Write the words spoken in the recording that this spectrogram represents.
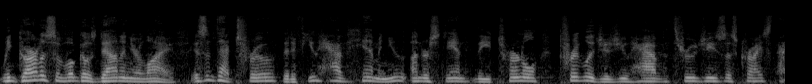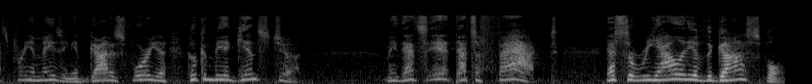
regardless of what goes down in your life, isn't that true? That if you have Him and you understand the eternal privileges you have through Jesus Christ, that's pretty amazing. If God is for you, who can be against you? I mean, that's it. That's a fact. That's the reality of the gospel.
